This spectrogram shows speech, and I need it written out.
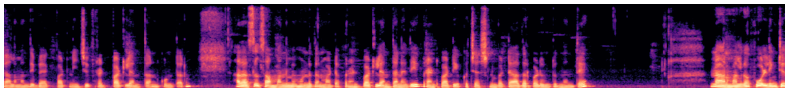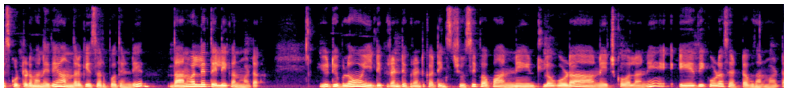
చాలామంది బ్యాక్ పార్ట్ నుంచి ఫ్రంట్ పార్ట్ లెంత్ అనుకుంటారు. అది అసలు సంబంధమే ఉండదు అనమాట ఫ్రంట్ పార్ట్ లెంత్ అనేది ఫ్రంట్ పార్ట్ యొక్క చెస్ట్ని బట్టి ఆధారపడి ఉంటుంది అంతే. నార్మల్గా ఫోల్డింగ్ చేసి కుట్టడం అనేది అందరికీ సరిపోతుంది దానివల్లే తెలియక అనమాట యూట్యూబ్లో ఈ డిఫరెంట్ డిఫరెంట్ కటింగ్స్ చూసి పాప అన్నింట్లో కూడా నేర్చుకోవాలని ఏది కూడా సెట్ అవ్వదు అనమాట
